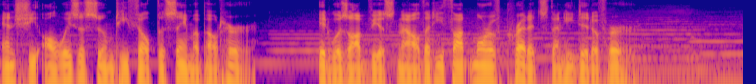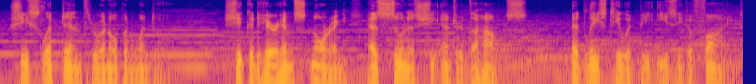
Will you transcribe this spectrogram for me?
and she always assumed he felt the same about her. It was obvious now that he thought more of credits than he did of her. She slipped in through an open window. She could hear him snoring as soon as she entered the house. At least he would be easy to find.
